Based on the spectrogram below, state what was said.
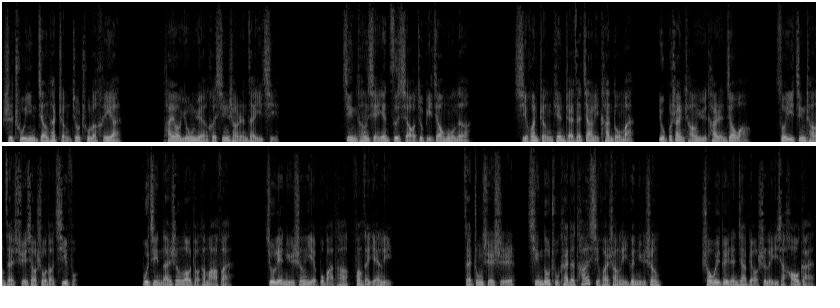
是初音将他拯救出了黑暗。他要永远和心上人在一起。近藤显彦自小就比较木讷。喜欢整天宅在家里看动漫，又不擅长与他人交往，所以经常在学校受到欺负。不仅男生老找他麻烦，就连女生也不把他放在眼里。在中学时，情窦初开的他喜欢上了一个女生，稍微对人家表示了一下好感，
